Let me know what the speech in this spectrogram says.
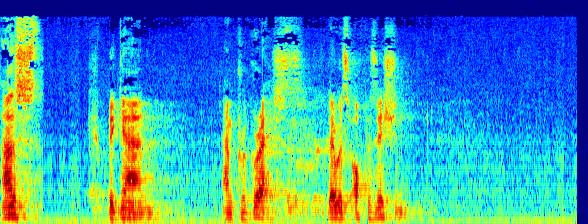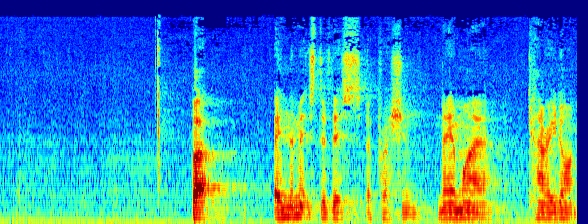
As began and progressed, there was opposition. But in the midst of this oppression, Nehemiah carried on.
